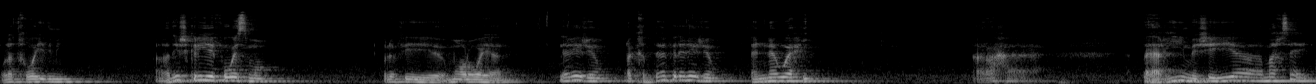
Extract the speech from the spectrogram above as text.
ولا 3 et demie غادي تكري في Westmount ولا في مون رويال les régions راك خدام في les régions النواحي راه باغي ماشي هي مارسي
